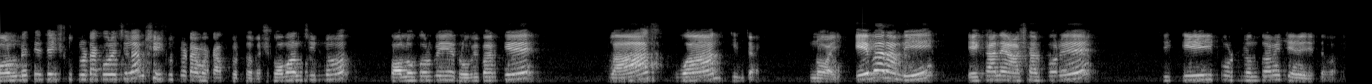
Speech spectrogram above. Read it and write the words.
মন্ডেতে যে সূত্রটা করেছিলাম, সেই সূত্রটা আমার কাজ করতে হবে। সমান চিহ্ন ফলো করবে রবিবারকে প্লাস ওয়ান ইন্টার নয়। এবার আমি এখানে আসার পরে এই পর্যন্ত আমি টেনে দিতে পারি।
